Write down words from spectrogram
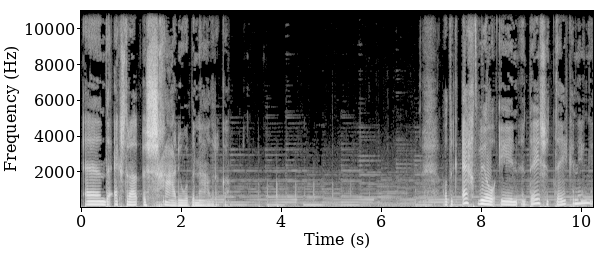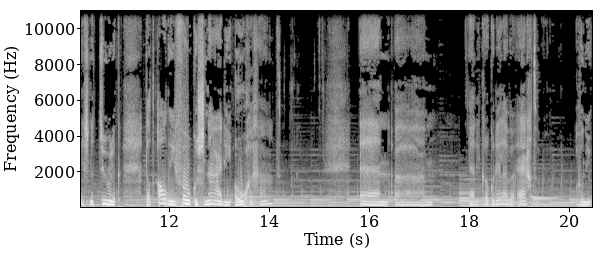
En de extra schaduwen benadrukken. Wat ik echt wil in deze tekening is natuurlijk dat al die focus naar die ogen gaat. En uh, ja, die krokodillen hebben echt van die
